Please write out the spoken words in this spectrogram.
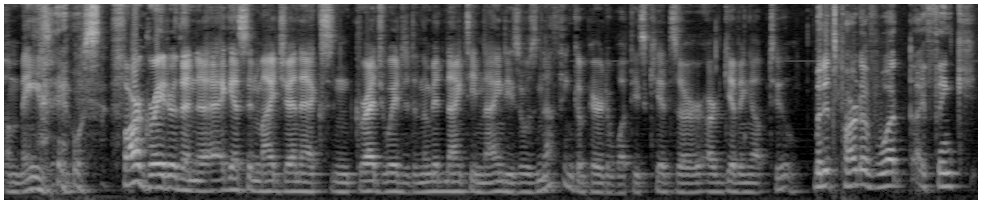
amazing. It was Far greater than uh, I guess in my Gen X and graduated in the mid 1990s. It was nothing compared to what these kids are, are giving up to. But it's part of what I think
